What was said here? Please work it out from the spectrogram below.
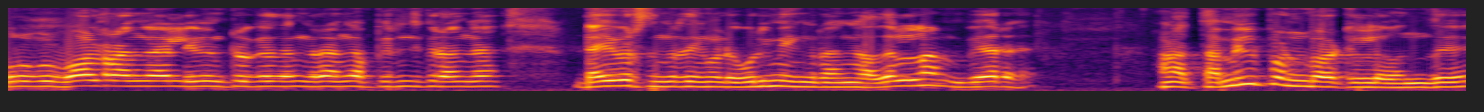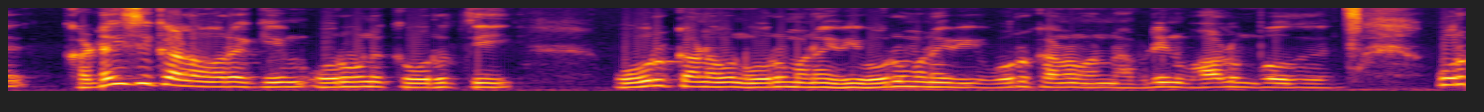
ஒரு வாழ்கிறாங்க லிவிங் டுகெதருங்கிறாங்க பிரிஞ்சுக்கிறாங்க டைவர்ஸுங்கிறது எங்களுடைய உரிமைங்கிறாங்க அதெல்லாம் வேறு. ஆனால் தமிழ் பண்பாட்டில் வந்து கடைசி காலம் வரைக்கும் ஒருவனுக்கு ஒருத்தி ஒரு கணவன் ஒரு மனைவி ஒரு மனைவி ஒரு கணவன் அப்படின்னு வாழும்போது ஒரு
